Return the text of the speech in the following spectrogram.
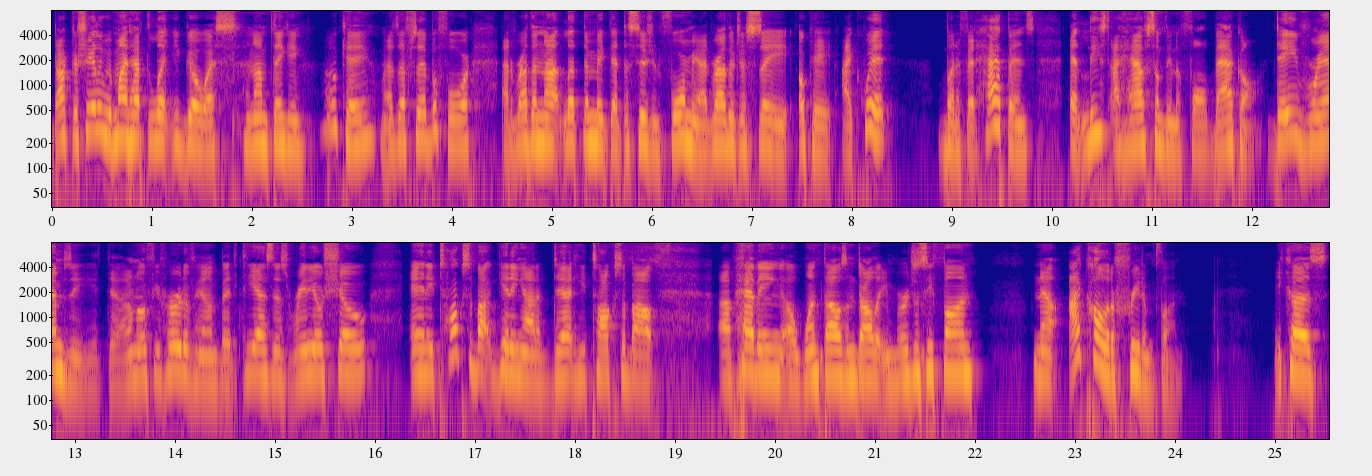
Dr. Shaley, we might have to let you go, and I'm thinking, okay, as I've said before, I'd rather not let them make that decision for me. I'd rather just say, okay, I quit. But if it happens, at least I have something to fall back on. Dave Ramsey, I don't know if you've heard of him, but he has this radio show and he talks about getting out of debt. He talks about uh, having a $1,000 emergency fund. Now, I call it a freedom fund because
